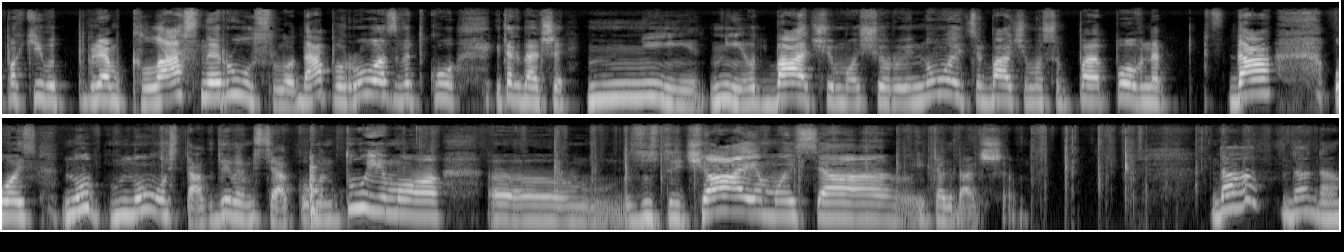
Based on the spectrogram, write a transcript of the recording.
навпаки, от прям класне русло да, по розвитку і так далі. Ні, ні, от бачимо, що руйнується, бачимо, що повне. Да, ось, ну, ну ось так, дивимося, коментуємо, е, зустрічаємося і так далі. Да, да, да.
